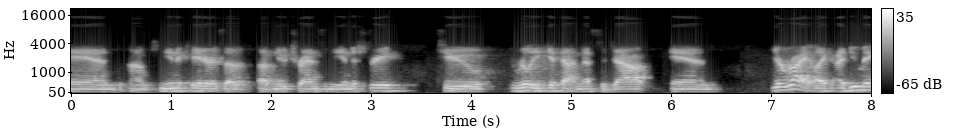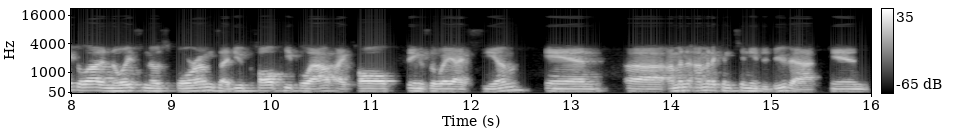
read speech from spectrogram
and um, communicators of, of new trends in the industry to really get that message out. And you're right, like I do make a lot of noise in those forums. I do call people out, I call things the way I see them. And uh, I'm gonna I'm gonna continue to do that, and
